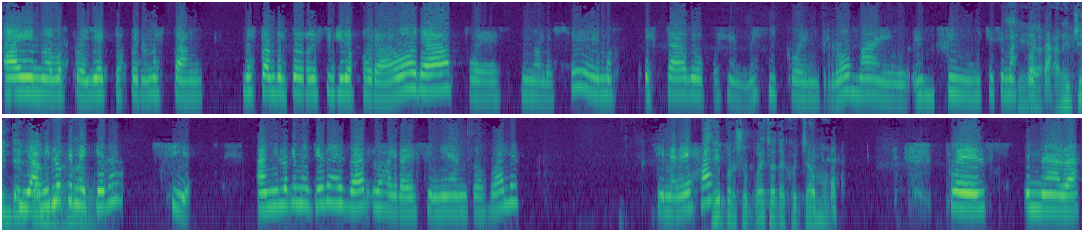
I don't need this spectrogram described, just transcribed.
Hay nuevos proyectos, pero no están, no están del todo definidos por ahora, pues no lo sé, hemos estado pues en México, en Roma, en, en fin, muchísimas cosas. y a mí lo que me queda, sí, a mí lo que me queda es dar los agradecimientos, ¿vale? Si me dejas. Sí, por supuesto, te escuchamos. Pues nada,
